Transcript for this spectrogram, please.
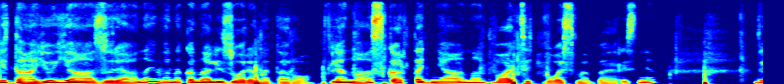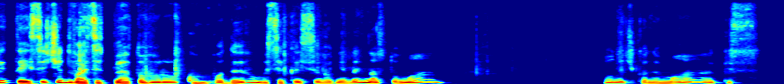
Вітаю, я Зоряна і ви на каналі Зоряне Таро. Для нас карта дня на 28 березня 2025 року. Подивимось, який сьогодні день. У нас туман. Сонечка нема, якесь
